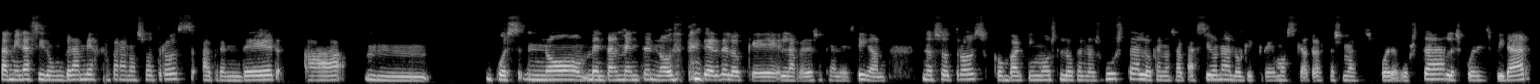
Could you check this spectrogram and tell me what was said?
también ha sido un gran viaje para nosotros aprender a, mm, pues no mentalmente, no depender de lo que las redes sociales digan. Nosotros compartimos lo que nos gusta, lo que nos apasiona, lo que creemos que a otras personas les puede gustar, les puede inspirar.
